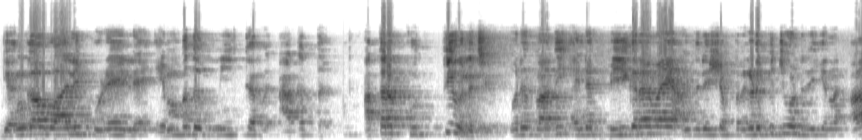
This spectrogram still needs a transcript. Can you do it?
ഗംഗാവാലി പുഴയിലെ എൺപത് മീറ്റർ അകത്ത് അത്ര കുത്തി ഒലിച്ച് ഒരു നദി അതിന്റെ ഭീകരമായ അന്തരീക്ഷം പ്രകടിപ്പിച്ചുകൊണ്ടിരിക്കുന്ന ആ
